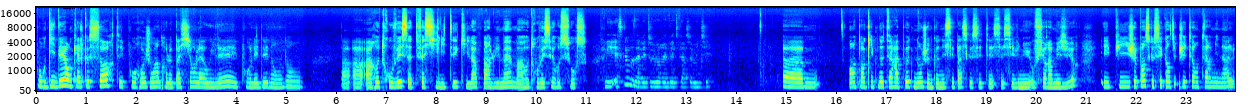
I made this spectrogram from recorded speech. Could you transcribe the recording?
pour guider en quelque sorte et pour rejoindre le patient là où il est et pour l'aider dans, dans, à, à retrouver cette facilité qu'il a par lui-même à retrouver ses ressources. Mais est-ce que vous avez toujours rêvé de faire ce métier? Euh, en tant qu'hypnothérapeute, non, je ne connaissais pas ce que c'était. C'est venu au fur et à mesure. Et puis, je pense que c'est quand j'étais en terminale,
